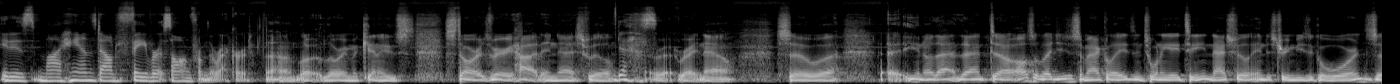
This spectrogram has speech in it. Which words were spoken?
it is my hands down favorite song from the record. Uh, Lori McKenna, whose star is very hot in Nashville Yes. r- right now. So, uh, uh, you know, that that uh, also led you to some accolades in 2018 Nashville Industry Music Awards, uh,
